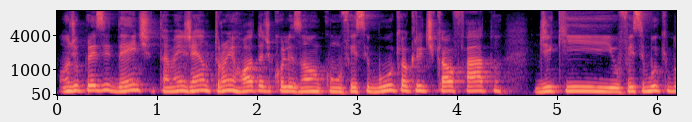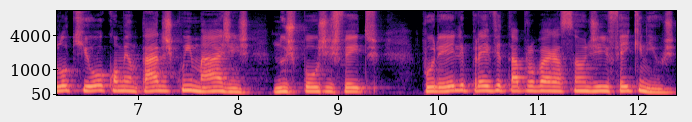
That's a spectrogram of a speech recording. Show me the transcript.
onde o presidente também já entrou em rota de colisão com o Facebook ao criticar o fato de que o Facebook bloqueou comentários com imagens nos posts feitos por ele para evitar a propagação de fake news.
